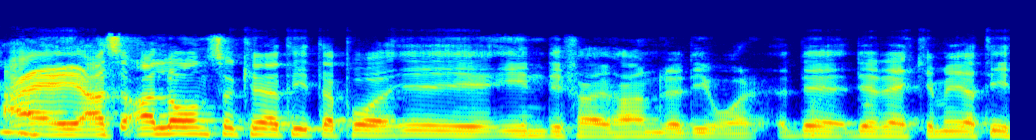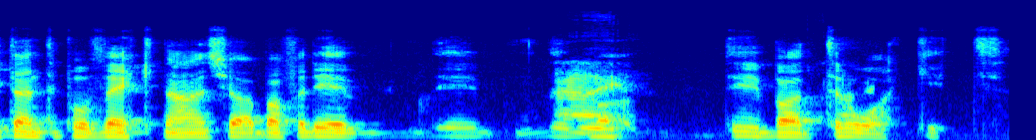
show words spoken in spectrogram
Nej, alltså Alonso kan jag titta på i Indy 500 i år. Det, det räcker, men jag tittar inte på väck när han kör, bara för det, det, det, är bara, det är bara tråkigt.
